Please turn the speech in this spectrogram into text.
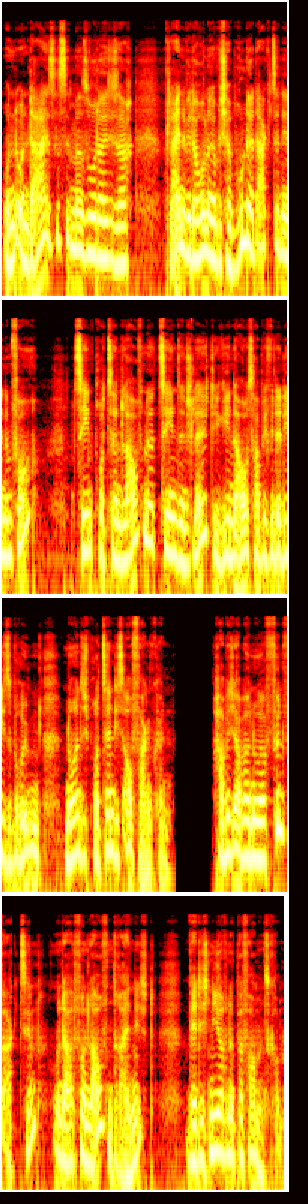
Und, und da ist es immer so, dass ich sage, kleine Wiederholung, aber ich habe 100 Aktien in einem Fonds, 10% laufende, 10 sind schlecht, die gehen aus, habe ich wieder diese berühmten 90%, die es auffangen können. Habe ich aber nur 5 Aktien und davon laufen drei nicht, werde ich nie auf eine Performance kommen.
